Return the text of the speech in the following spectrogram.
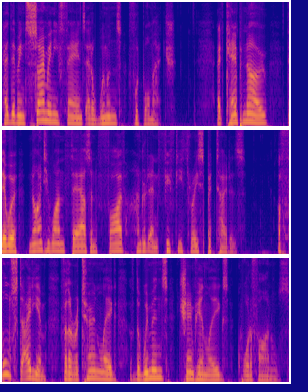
had there been so many fans at a women's football match. At Camp Nou, there were 91,553 spectators. A full stadium for the return leg of the Women's Champion League's quarterfinals.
